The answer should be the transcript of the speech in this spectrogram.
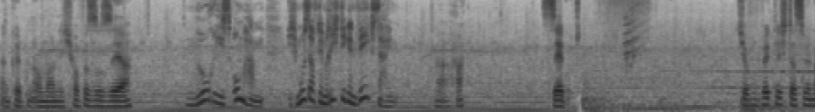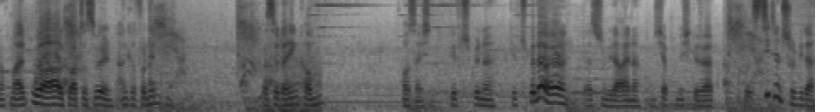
Dann könnten auch mal. Ich hoffe so sehr. Noris Umhang. Ich muss auf dem richtigen Weg sein. Aha. Sehr gut. Ich hoffe wirklich, dass wir nochmal... Wow, Gottes Willen. Angriff von hinten. Dass wir da hinkommen. Ausreichend. Giftspinne. Giftspinne! Da ist schon wieder eine. Und ich habe nicht gehört. Wo ist die denn schon wieder?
